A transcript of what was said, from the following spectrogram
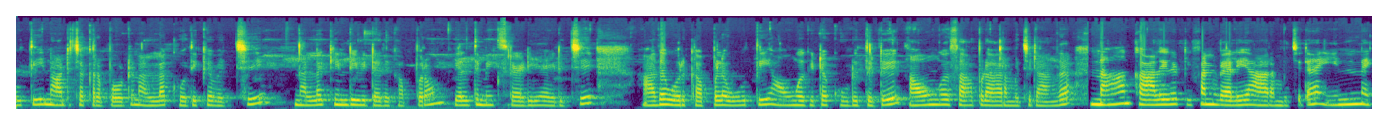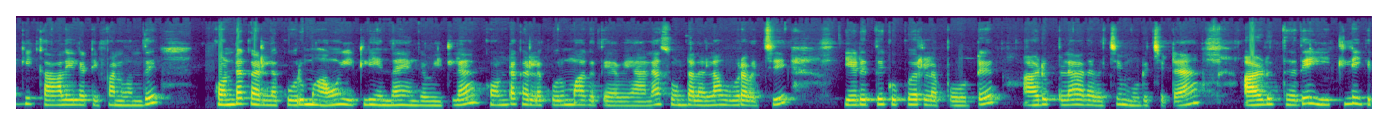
ஊற்றி நாட்டு சக்கரை போட்டு நல்லா கொதிக்க வச்சு நல்லா கிண்டி விட்டதுக்கப்புறம் ஹெல்த் மிக்ஸ் ரெடி ஆகிடுச்சு அதை ஒரு கப்பில் ஊற்றி அவங்கக்கிட்ட கொடுத்துட்டு அவங்க சாப்பிட ஆரம்பிச்சிட்டாங்க. நான் காலையில் டிஃபன் வேலையை ஆரம்பிச்சிட்டேன். இன்றைக்கி காலையில் டிஃபன் வந்து கொண்டக்கடலை குருமாவும் இட்லியும் தான் எங்கள் வீட்டில் கொண்டக்கடலை குருமாவுக்கு தேவையான சுண்டலெல்லாம் ஊற வச்சு எடுத்து குக்கரில் போட்டு அடுப்பில் அதை வச்சு முடிச்சிட்டேன். அடுத்தது இட்லிக்கு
